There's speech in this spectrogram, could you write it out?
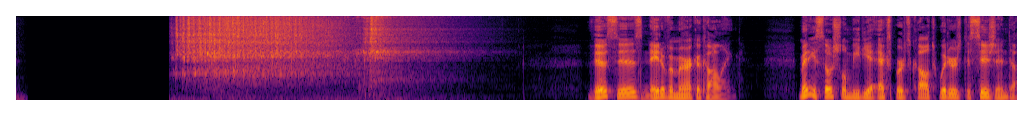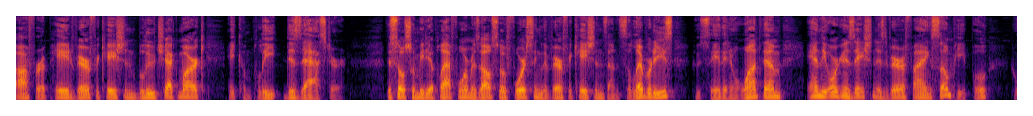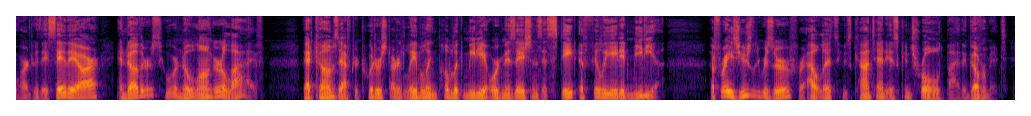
This is Native America Calling. Many social media experts call Twitter's decision to offer a paid verification blue check mark a complete disaster. The social media platform is also forcing the verifications on celebrities who say they don't want them, and the organization is verifying some people who aren't who they say they are and others who are no longer alive. That comes after Twitter started labeling public media organizations as state affiliated media a phrase usually reserved for outlets whose content is controlled by the government.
